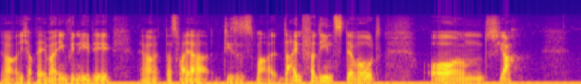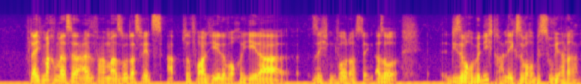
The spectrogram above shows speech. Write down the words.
Ja, ich habe ja immer irgendwie eine Idee. Ja, das war ja dieses Mal dein Verdienst, der Vote. Und ja, vielleicht machen wir es ja einfach mal so, dass wir jetzt ab sofort jede Woche jeder sich ein Vote ausdenkt. Also, diese Woche bin ich dran, nächste Woche bist du wieder dran.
